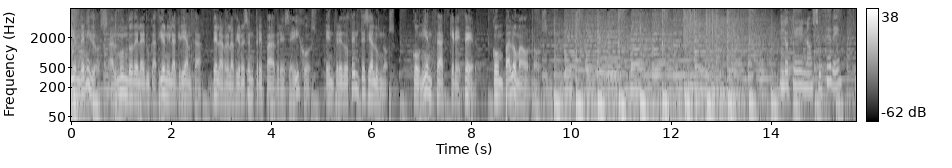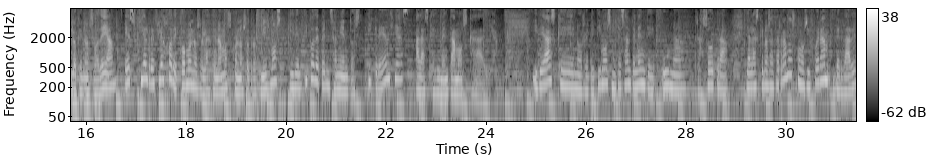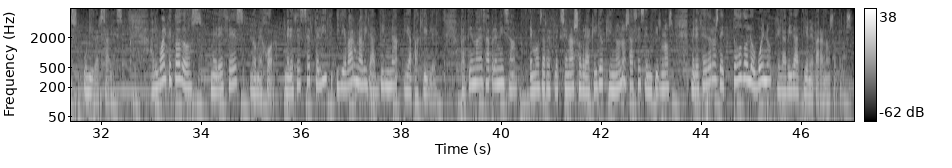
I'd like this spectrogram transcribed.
Bienvenidos al mundo de la educación y la crianza, de las relaciones entre padres e hijos, entre docentes y alumnos. Comienza Crecer con Paloma Hornos. Lo que nos sucede, lo que nos rodea, es fiel reflejo de cómo nos relacionamos con nosotros mismos y del tipo de pensamientos y creencias a las que alimentamos cada día ideas que nos repetimos incesantemente una tras otra y a las que nos aferramos como si fueran verdades universales. Al igual que todos, mereces lo mejor, mereces ser feliz y llevar una vida digna y apacible. Partiendo de esa premisa, hemos de reflexionar sobre aquello que no nos hace sentirnos merecedores de todo lo bueno que la vida tiene para nosotros.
